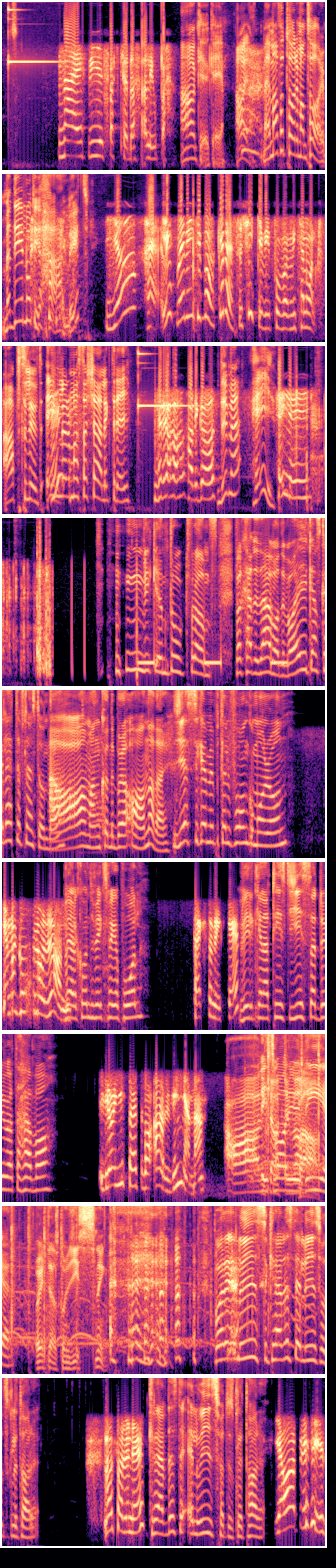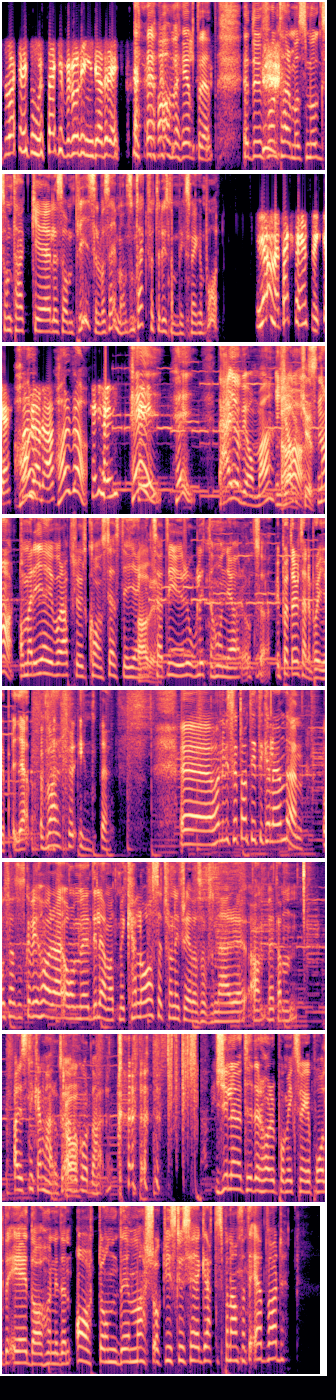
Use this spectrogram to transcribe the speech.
Nej, vi är svartklädda allihopa. Ah, Okej, okej. Ja, ja. Men man får ta det man tar. Men det låter ju härligt. Ja, härligt. Men ring tillbaka där så kikar vi på vad vi kan ordna. Absolut. Änglar och massa kärlek till dig. Bra, ha det gott. Du med. Hej! Hej, hej. Vilken tokfrans. Vad kan det där vara? Det var ju ganska lätt efter en stund va? Ja, man kunde börja ana där. Jessica är med på telefon, god morgon. Ja, men god morgon. Välkommen till Mix Megapol. Tack så mycket. Vilken artist gissar du att det här var? Jag gissar att det var Arvingarna. Ja, visst var det ju det. Det var inte ens någon gissning. Var det Eloise, krävdes det Eloise för att du skulle ta det? Vad sa du nu? Krävdes det Eloise för att du skulle ta det? Ja, precis. Då var jag lite osäker för då ringde jag direkt. ja, men helt rätt. Du får en termosmugg som tack, eller som pris, eller vad säger man? Som tack för att du lyssnar på Mix Megapol. Ja, men tack så hemskt mycket. Ha en bra dag. Ha det bra. Hej, hej. Hej, hej. Det här gör vi om va? Ja, kul. snart. Och Maria är ju vår absolut konstigaste i gänget Ja, så att det är ju roligt när hon gör också. Vi puttar ut henne på djup igen. Varför inte? Eh, hörni, vi ska ta en titt i kalendern och sen så ska vi höra om eh, dilemmat med kalaset från i fredags också när uh, vet han, arg snickaren var här också, Ja. Övergård var här. Gyllene tider har du på Mix Megapol. Det är idag hörni, den 18 mars och vi ska säga grattis på namnsdagen till Edvard.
